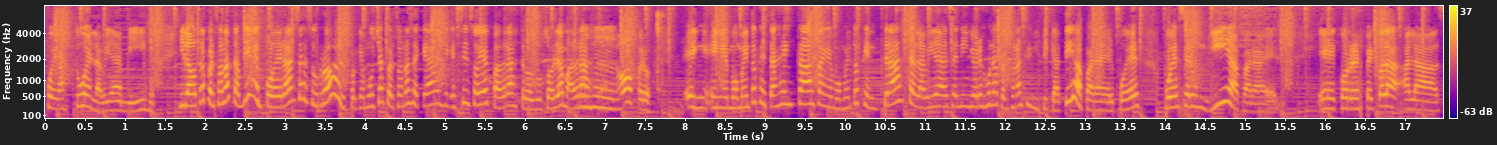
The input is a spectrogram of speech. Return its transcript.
juegas tú en la vida de mi hijo. Y la otra persona también, empoderarse de su rol, porque muchas personas se quedan de que sí, soy el padrastro, soy la madrastra. No, pero en, en, el momento que estás en casa, en el momento que entraste a la vida de ese niño, eres una persona significativa para él, puedes, puedes ser un guía para él. Eh, con respecto a, las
